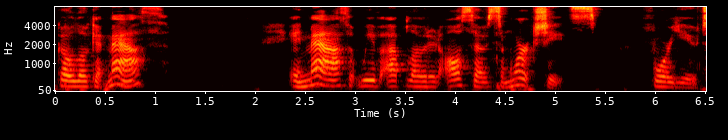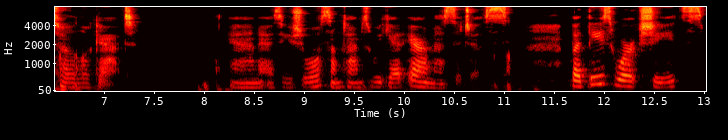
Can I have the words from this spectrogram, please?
go look at math, in math, we've uploaded also some worksheets for you to look at. And as usual, sometimes we get error messages. But these worksheets,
